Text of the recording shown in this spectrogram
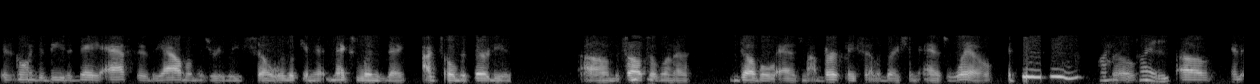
is going to be the day after the album is released. So we're looking at next Wednesday, October 30th. Um, it's also going to double as my birthday celebration as well. So, uh, and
